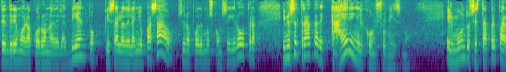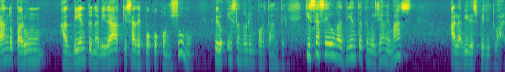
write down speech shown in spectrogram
Tendremos la corona del Adviento, quizá la del año pasado, si no podemos conseguir otra, y no se trata de caer en el consumismo el mundo se está preparando para un adviento y Navidad quizá de poco consumo, pero eso no es lo importante. Quizás sea un adviento que nos llame más a la vida espiritual.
